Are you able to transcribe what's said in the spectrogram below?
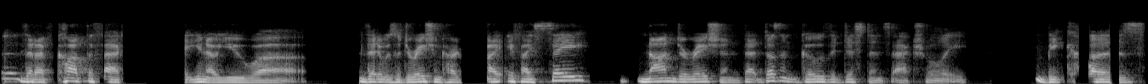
that I've caught the fact that you know you uh, that it was a duration card. I, if I say non-duration, that doesn't go the distance actually, because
